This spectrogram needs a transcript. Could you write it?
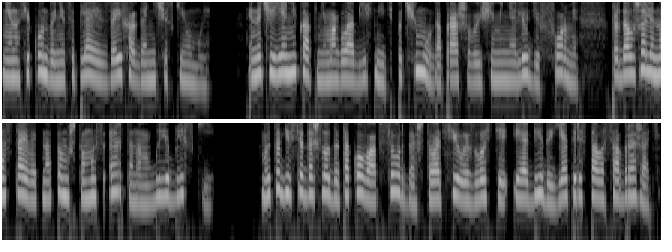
ни на секунду не цепляясь за их органические умы. Иначе я никак не могла объяснить, почему допрашивающие меня люди в форме продолжали настаивать на том, что мы с Эртоном были близки. В итоге все дошло до такого абсурда, что от силы злости и обиды я перестала соображать,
